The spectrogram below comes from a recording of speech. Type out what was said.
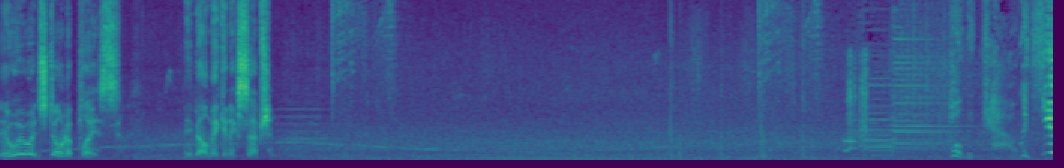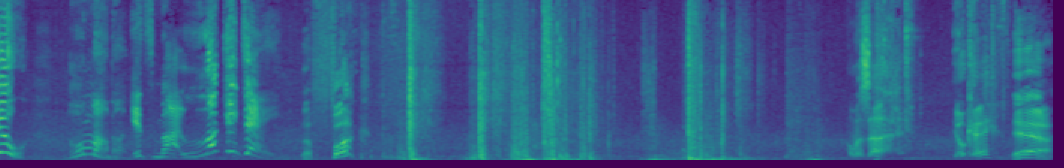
Yeah, wh- which donut place? Maybe I'll make an exception. Holy cow, it's you! Oh, Mama, it's my lucky day! The fuck? What was that? You okay? Yeah,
